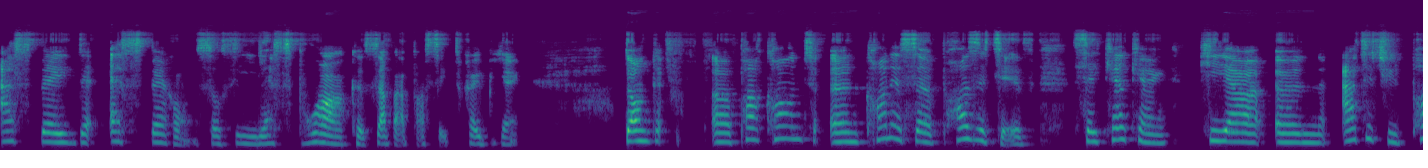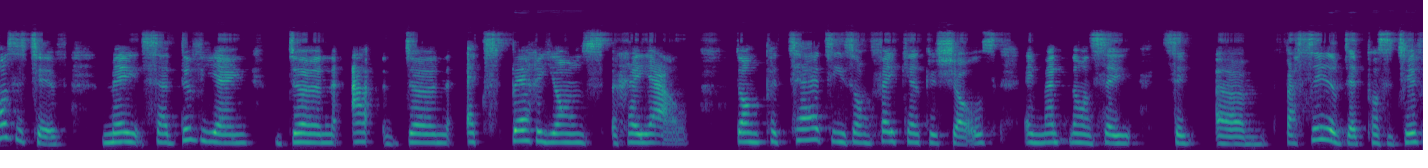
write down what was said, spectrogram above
aspect d'espérance aussi, l'espoir que ça va passer très bien. Donc, euh, par contre, un connaisseur positif, c'est quelqu'un qui a une attitude positive, mais ça devient d'une, d'une expérience réelle. Donc, peut-être ils ont fait quelque chose et maintenant c'est, c'est euh, facile d'être positif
